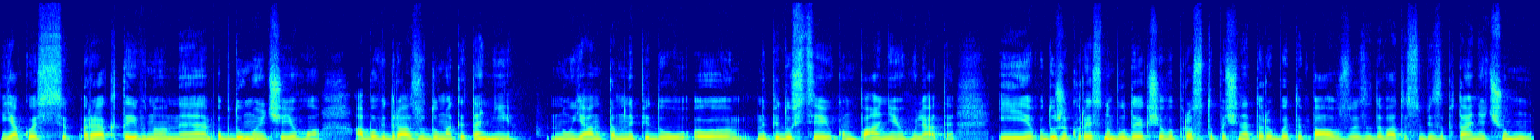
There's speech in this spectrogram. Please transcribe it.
якось реактивно, не обдумуючи його, або відразу думати, та ні. Ну, я там не піду, е, не піду з цією компанією гуляти. І дуже корисно буде, якщо ви просто почнете робити паузу і задавати собі запитання, чому,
